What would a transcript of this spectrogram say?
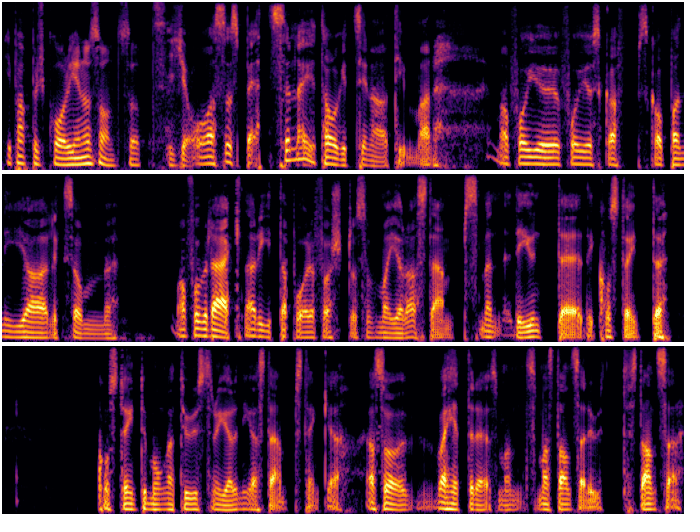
i papperskorgen och sånt. Så att... Ja, alltså spetsen har ju tagit sina timmar. Man får ju, får ju skapa, skapa nya liksom man får väl räkna och rita på det först och så får man göra stamps. Men det är ju inte, det kostar inte, kostar inte många tusen att göra nya stamps tänker jag. Alltså vad heter det som man, som man stansar ut, stansar.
